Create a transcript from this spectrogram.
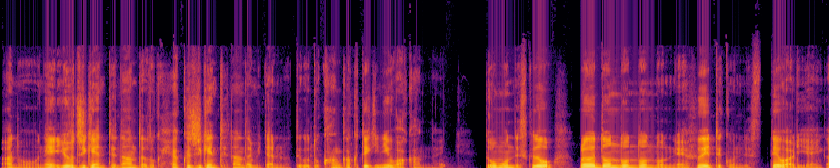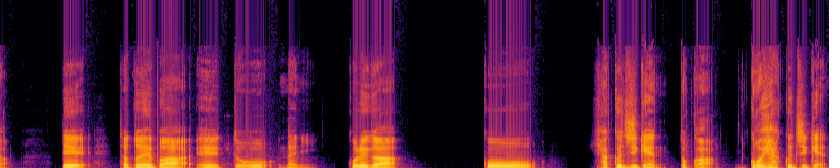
あのね、4次元ってなんだとか100次元ってなんだみたいになってくると感覚的にわかんないと思うんですけど、これがどんどんどんどんね、増えていくんですって、割合が。で、例えば、えっ、ー、と、何？これが、こう、100次元とか500次元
